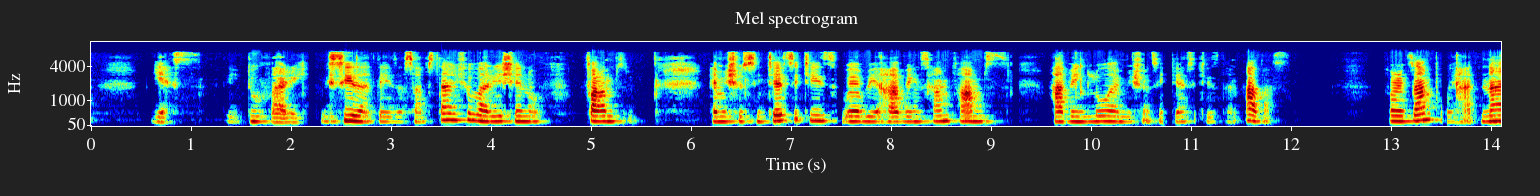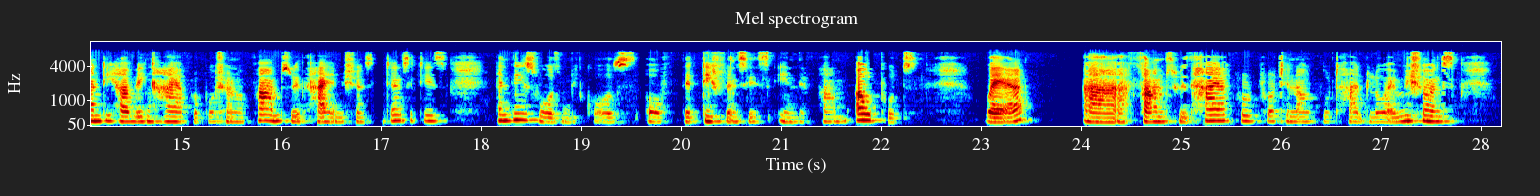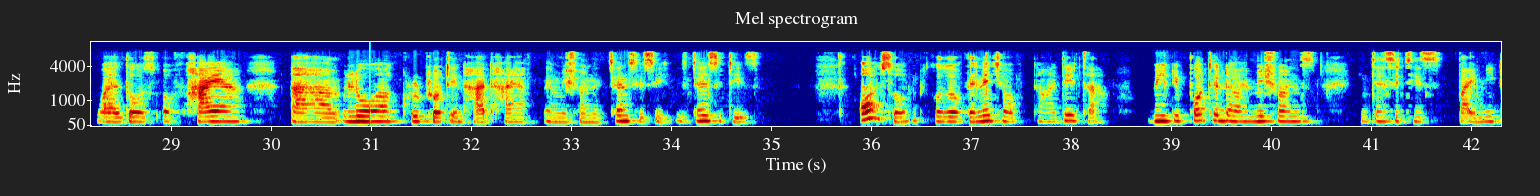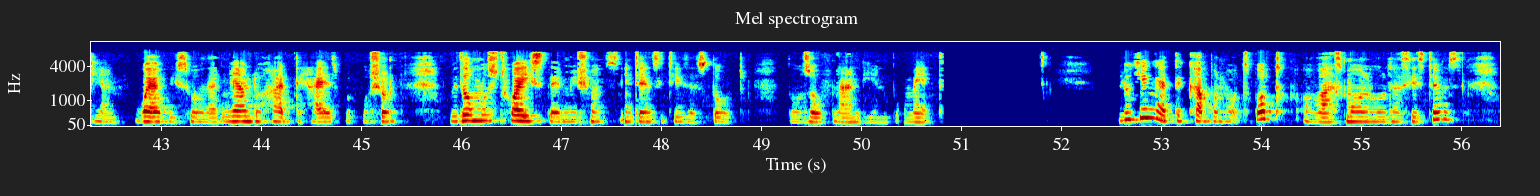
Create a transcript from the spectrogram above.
yes, they do vary. We see that there is a substantial variation of farms emissions intensities where we are having some farms having lower emissions intensities than others. For example, we had Nandi having higher proportion of farms with high emissions intensities, and this was because of the differences in the farm outputs, where uh, farms with higher crude protein output had lower emissions, while those of higher uh, lower crude protein had higher emission intensity, intensities. Also, because of the nature of our data, we reported our emissions intensities by median, where we saw that Nyando had the highest proportion with almost twice the emissions intensities as those of Nandi and Bomet. Looking at the carbon hotspot of our smallholder systems,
